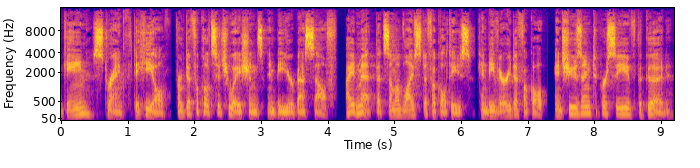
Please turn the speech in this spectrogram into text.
gain strength to heal from difficult situations and be your best self. I admit that some of life's difficulties can be very difficult, and choosing to perceive the good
